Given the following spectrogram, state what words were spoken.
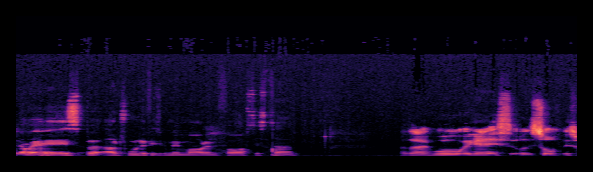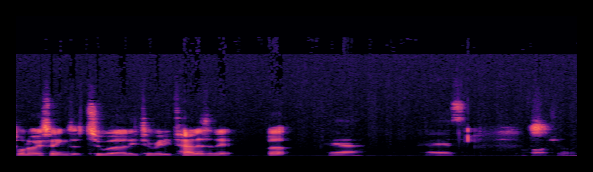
No, it is, but I just wonder if it's going to be more enforced this time. I don't know. Well, again, it's, it's sort of it's one of those things that's too early to really tell, isn't it? But Yeah, it is, unfortunately.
